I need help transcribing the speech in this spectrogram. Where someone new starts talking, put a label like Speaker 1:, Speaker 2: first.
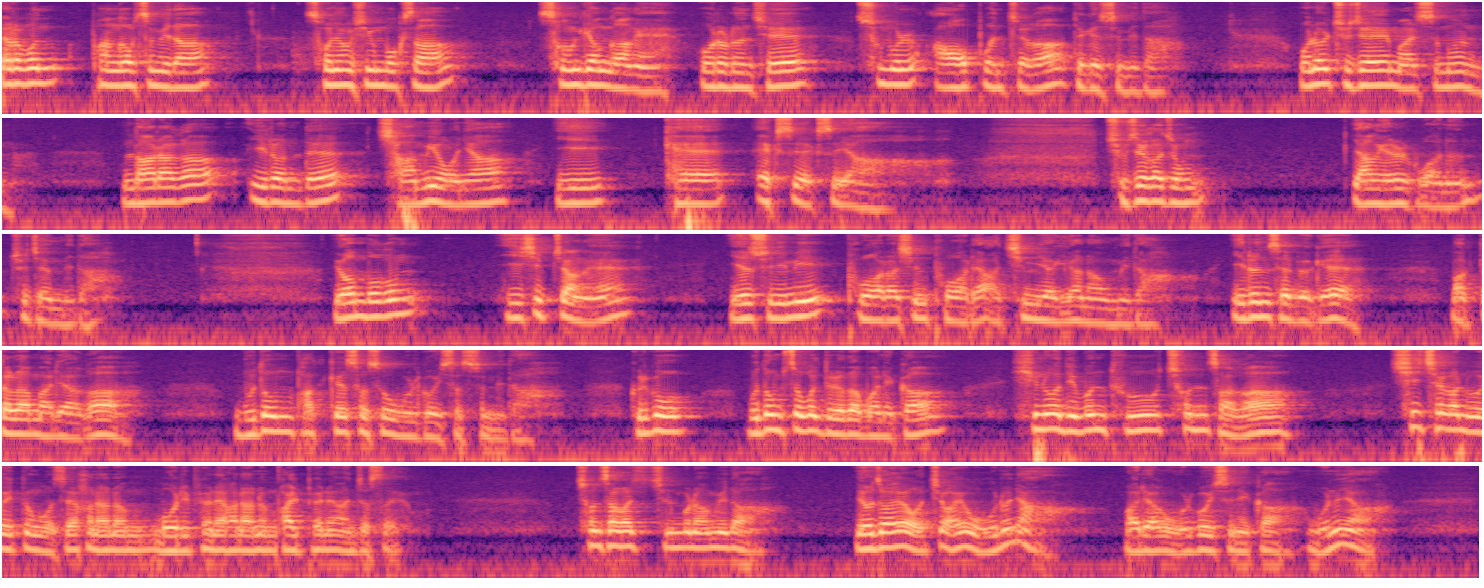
Speaker 1: 여러분 반갑습니다. 손영식 목사 성경 강해 오늘은 제 29번째가 되겠습니다. 오늘 주제의 말씀은 나라가 이런데 잠이 오냐 이 개 XX야. 주제가 좀 양해를 구하는 주제입니다. 요한복음 20장에 예수님이 부활하신 부활의 아침 이야기가 나옵니다. 이른 새벽에 막달라 마리아가 무덤 밖에 서서 울고 있었습니다. 그리고 무덤 속을 들여다보니까 흰옷 입은 두 천사가 시체가 누워있던 곳에 하나는 머리편에 하나는 발편에 앉았어요. 천사가 질문합니다. 여자여 어찌하여 우느냐? 마리아가 울고 있으니까 우느냐?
